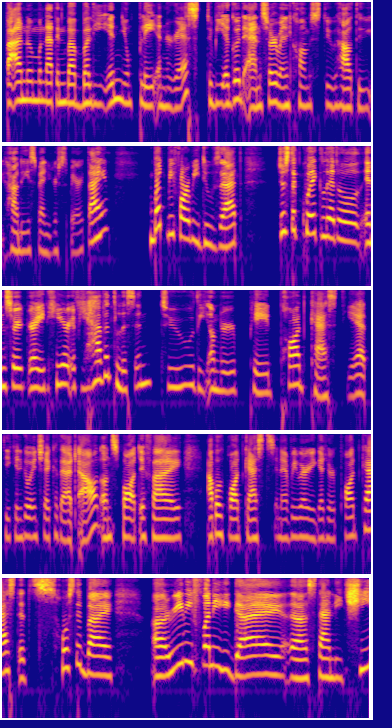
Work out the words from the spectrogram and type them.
Paano mo natin babaliin yung play and rest to be a good answer when it comes to how to how do you spend your spare time? But before we do that, just a quick little insert right here. If you haven't listened to the Underpaid podcast yet, you can go and check that out on Spotify, Apple Podcasts, and everywhere you get your podcast. It's hosted by a really funny guy, uh, Stanley Chi,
